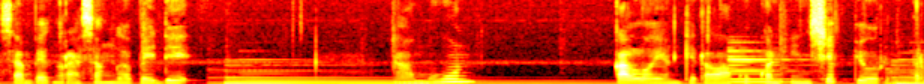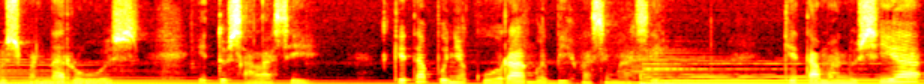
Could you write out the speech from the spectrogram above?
sampai ngerasa nggak pede. Namun, kalau yang kita lakukan insecure terus-menerus, itu salah sih kita punya kurang lebih masing-masing. Kita manusia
